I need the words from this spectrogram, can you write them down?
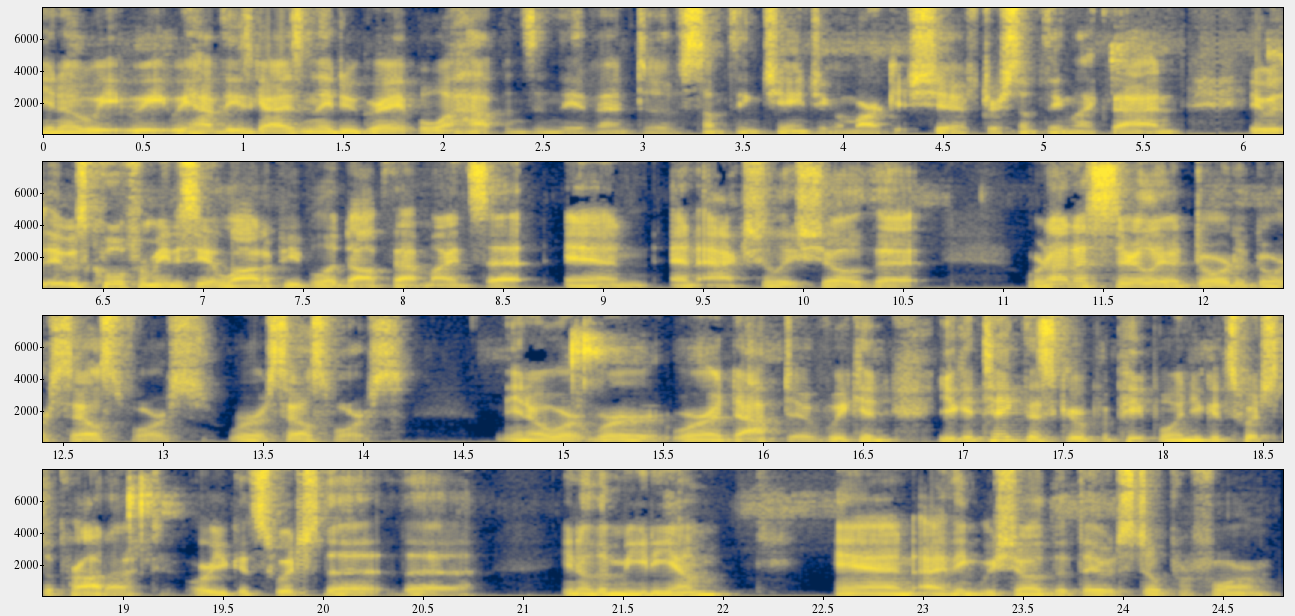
you know, we, we, we have these guys and they do great, but what happens in the event of something changing, a market shift or something like that? And it was it was cool for me to see a lot of people adopt that mindset and and actually show that we're not necessarily a door to door sales force. We're a sales force. You know, we're, we're we're adaptive. We could you could take this group of people and you could switch the product or you could switch the the you know the medium, and I think we showed that they would still perform.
